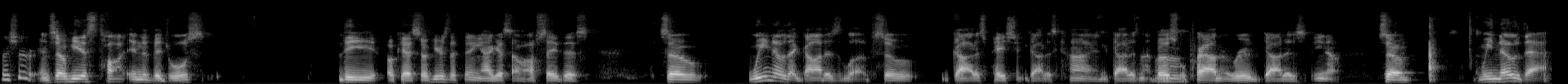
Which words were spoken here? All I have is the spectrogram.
for sure. And so he has taught individuals the okay, so here's the thing, I guess I'll, I'll say this. So we know that God is love. So God is patient, God is kind, God is not boastful, proud, nor rude. God is, you know. So we know that.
